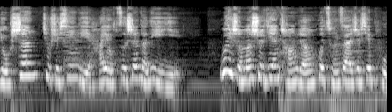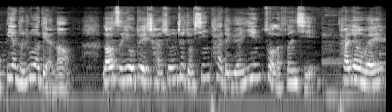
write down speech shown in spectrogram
有身就是心里还有自身的利益。为什么世间常人会存在这些普遍的弱点呢？老子又对产生这种心态的原因做了分析。他认为，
